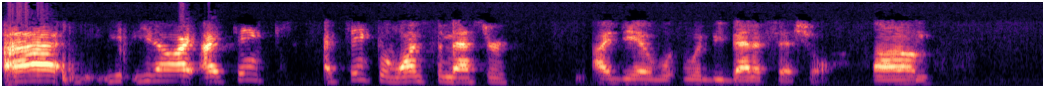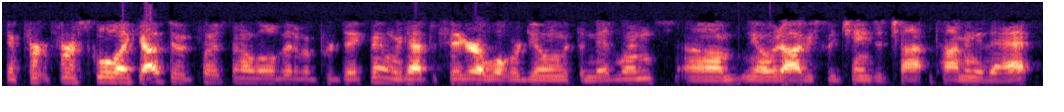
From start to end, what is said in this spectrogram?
Uh, you, know, I, I think I think the one semester idea w- would be beneficial. Um, and for, for a school like us, it would put us in a little bit of a predicament. We'd have to figure out what we're doing with the Midlands. Um, you know, it would obviously change the ch- timing of that,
